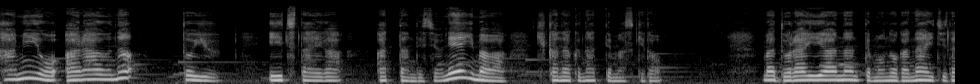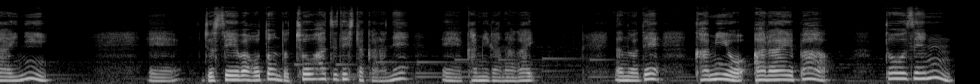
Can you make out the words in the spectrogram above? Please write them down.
髪を洗うなという言い伝えがあったんですよね。今は聞かなくなってますけど。まあドライヤーなんてものがない時代に、えー、女性はほとんど長髪でしたからね、えー、髪が長い。なので髪を洗えば当然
